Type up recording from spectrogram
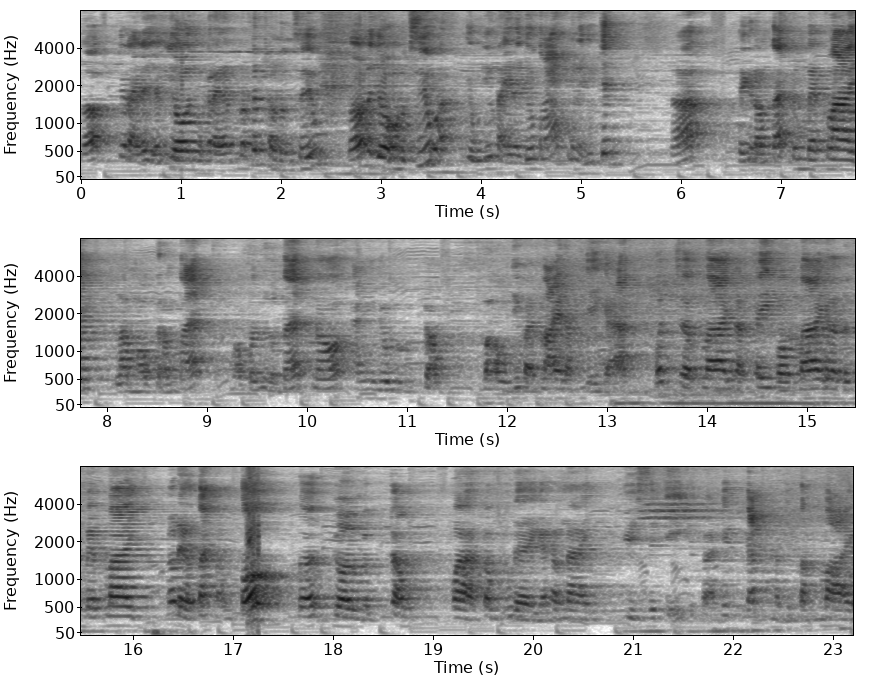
Đó, cái này nó dẫn vô, nhưng mà cái này nó thích hơn được xíu. Đó, nó vô hơn được xíu á. Dùng như này là vô tám cái này vô chín đó, thì cái động tác trong fly là một cái động tác, một trong những động tác nó ăn vô trong. Mà hầu như bạn fly là cũng vậy cả butterfly là cable fly hay là đừng fly, nó đều tác động tốt đến cơ ngực trong và trong chủ đề ngày hôm nay, duy sẽ chỉ các bạn cái cách mà chúng ta fly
